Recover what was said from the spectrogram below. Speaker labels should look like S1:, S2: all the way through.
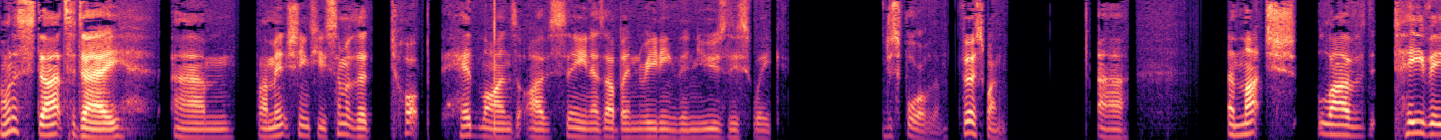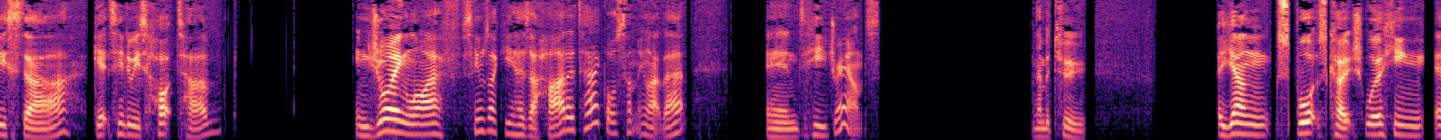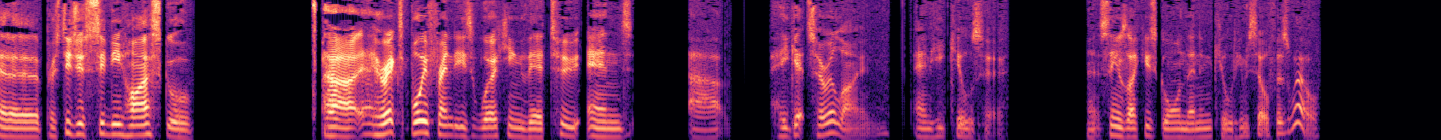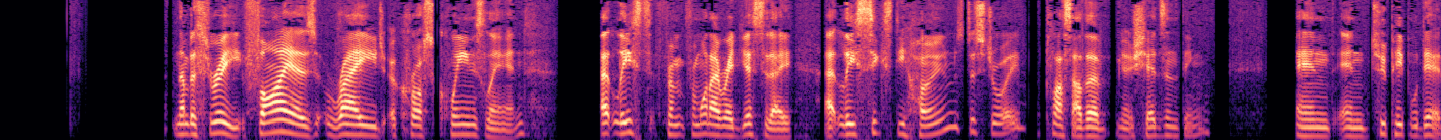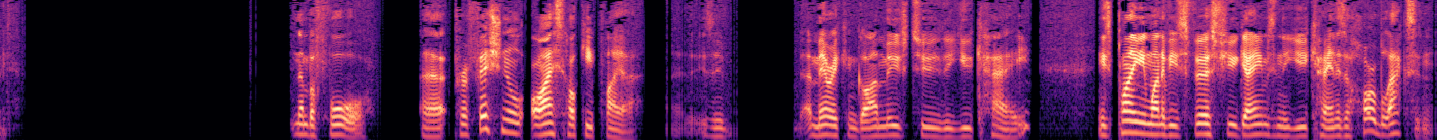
S1: I want to start today um, by mentioning to you some of the top headlines I've seen as I've been reading the news this week. Just four of them. First one uh, a much loved TV star gets into his hot tub, enjoying life. Seems like he has a heart attack or something like that, and he drowns. Number two, a young sports coach working at a prestigious Sydney high school. Uh, her ex boyfriend is working there too, and uh, he gets her alone and he kills her. And it seems like he's gone then and killed himself as well. Number three, fires rage across Queensland. At least, from, from what I read yesterday, at least 60 homes destroyed, plus other you know, sheds and things and and two people dead. Number four, a professional ice hockey player uh, is an American guy moves to the UK. He's playing in one of his first few games in the UK, and there's a horrible accident.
